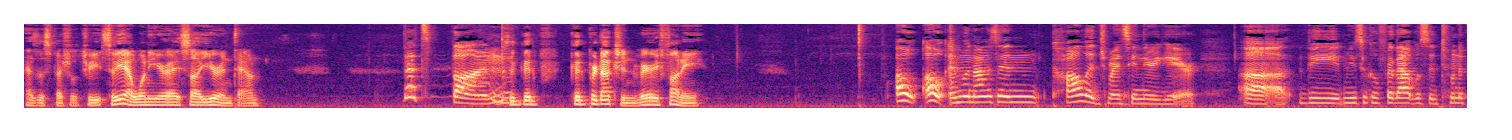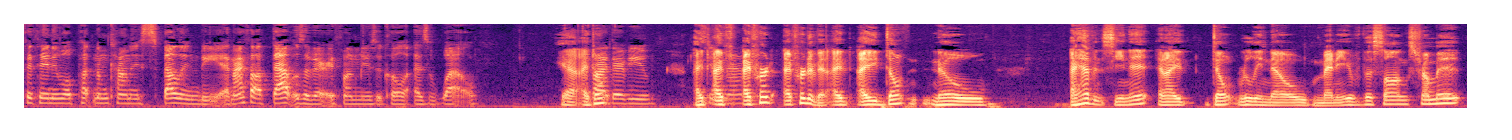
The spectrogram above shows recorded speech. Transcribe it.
as a special treat. So yeah, one year I saw Urinetown. That's fun. It's a good good production, very funny. Oh, oh, and when I was in college my senior year, uh, the musical for that was the 25th annual Putnam County Spelling Bee, and I thought that was a very fun musical as well. Yeah, I Have don't. either of you? I, I've that? I've heard I've heard of it. I I don't know. I haven't seen it, and I don't really know many of the songs from it.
